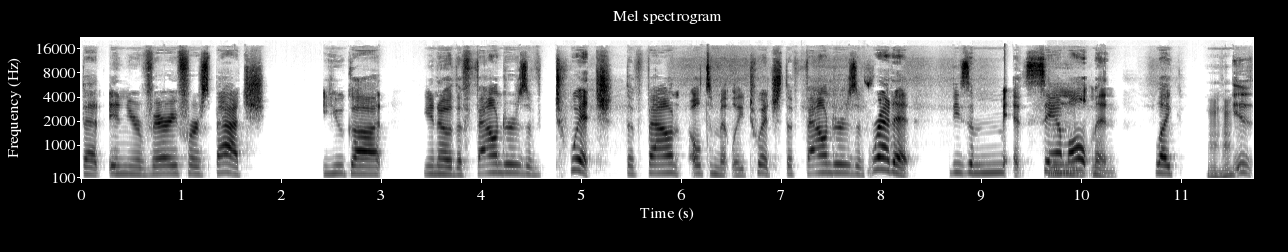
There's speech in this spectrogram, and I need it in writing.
that in your very first batch, you got, you know, the founders of Twitch, the found ultimately Twitch, the founders of Reddit, these am- Sam mm. Altman. Like, mm-hmm. is,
